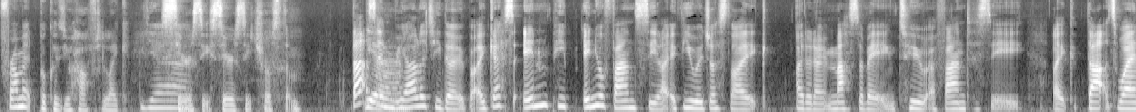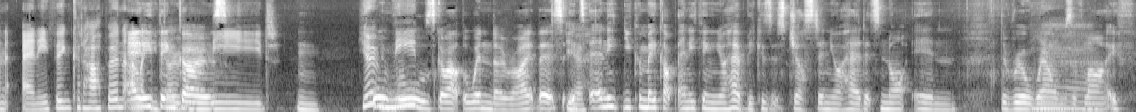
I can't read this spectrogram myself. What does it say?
from it because you have to like Yeah. seriously, seriously trust them. That's in reality though, but I guess in peop- in your fantasy, like if you were just like I don't know, masturbating to a fantasy, like that's when anything could happen. And, like, Anything you don't goes. Need Mm. you all don't need rules go out the window, right? There's, it's Yeah. any you can make up anything in your head because it's just in your head. It's not in the real realms of life.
